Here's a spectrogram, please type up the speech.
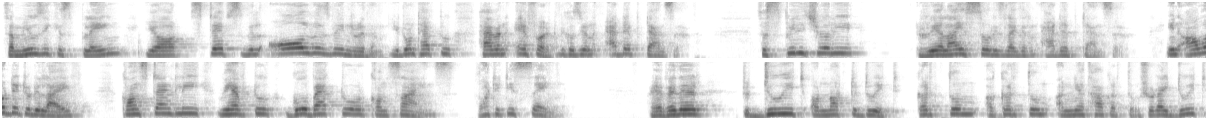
Some music is playing, your steps will always be in rhythm. You don't have to have an effort because you're an adept dancer. So, spiritually realized soul is like an adept dancer. In our day to day life, constantly we have to go back to our conscience, what it is saying, whether to do it or not to do it. Kartum, akartum, anyatha kartum. Should I do it?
